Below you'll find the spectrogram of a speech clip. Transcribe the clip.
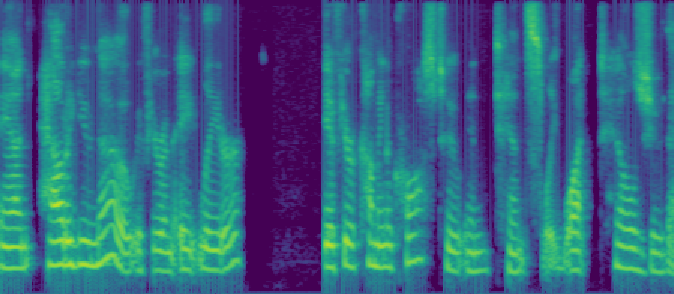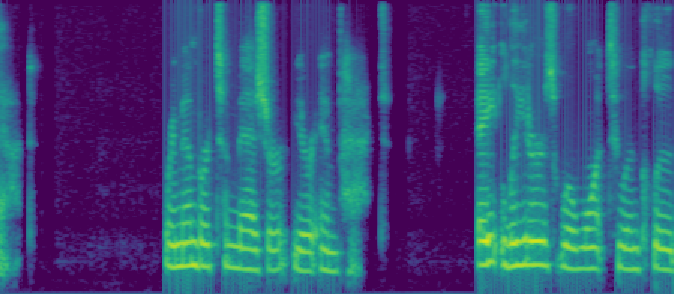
And how do you know if you're an eight leader? If you're coming across too intensely, what tells you that? Remember to measure your impact. Eight leaders will want to include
